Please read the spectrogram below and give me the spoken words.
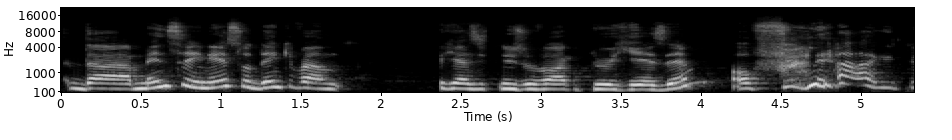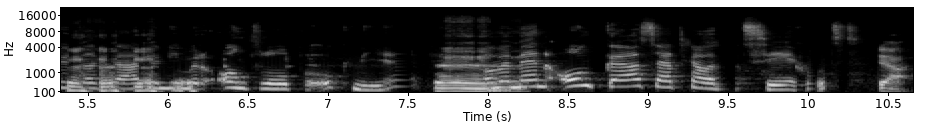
dat mensen ineens zo denken van, jij zit nu zo vaak op je gsm, of ja, je kunt elkaar nu niet meer ontlopen, ook niet. Hè? Eh, Maar met mijn onkuisheid gaat het zeer goed. Ja.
